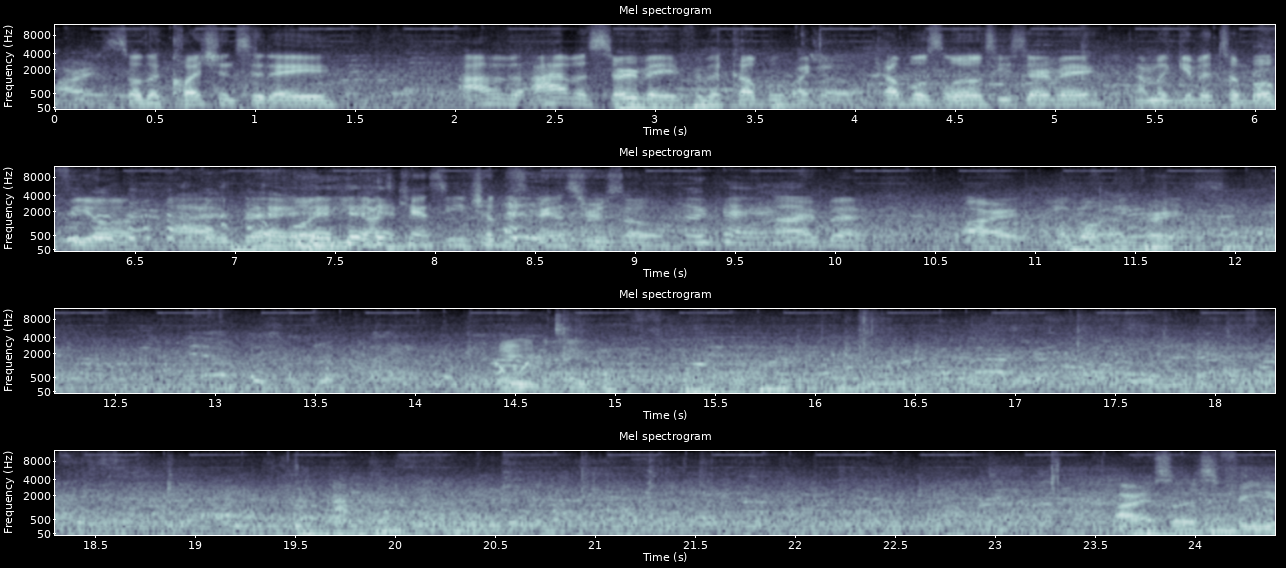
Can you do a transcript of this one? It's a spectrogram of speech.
All right. So the question today, I have I have a survey for the couple, like a couples loyalty survey. I'm gonna give it to both of y'all. I bet. but you guys can't see each other's answers though. Okay. I bet. All right, I'm gonna go ahead first. Here you can take it. All right, so this is for you.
